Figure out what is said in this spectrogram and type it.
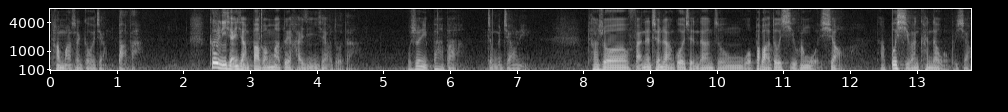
他马上跟我讲：“爸爸，各位你想一想，爸爸妈妈对孩子影响有多大？”我说：“你爸爸怎么教你？”他说：“反正成长过程当中，我爸爸都喜欢我笑，他不喜欢看到我不笑。”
